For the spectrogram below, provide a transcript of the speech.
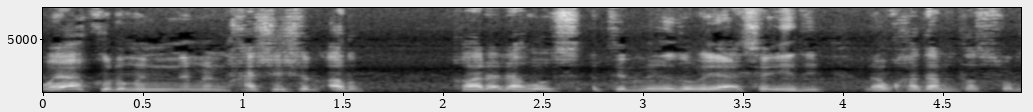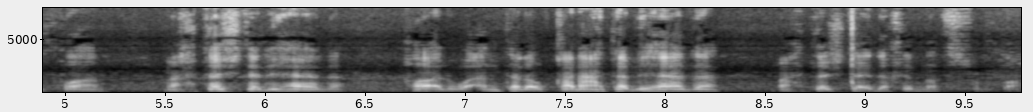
ويأكل من من حشيش الأرض. قال له تلميذه يا سيدي لو خدمت السلطان ما احتجت لهذا. قال وأنت لو قنعت بهذا ما احتجت إلى خدمة السلطان.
